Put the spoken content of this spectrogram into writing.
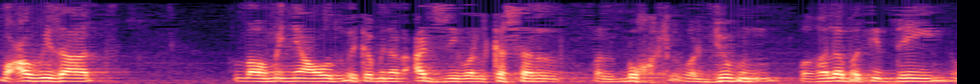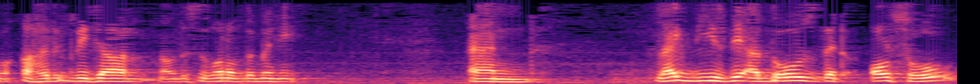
mu'awizat. اللهم إني أعوذ بك من العجز والكسل والبخل والجبن وغلبة الدين وقهر الرجال. Now this is one of the many. And like these, there are those that also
